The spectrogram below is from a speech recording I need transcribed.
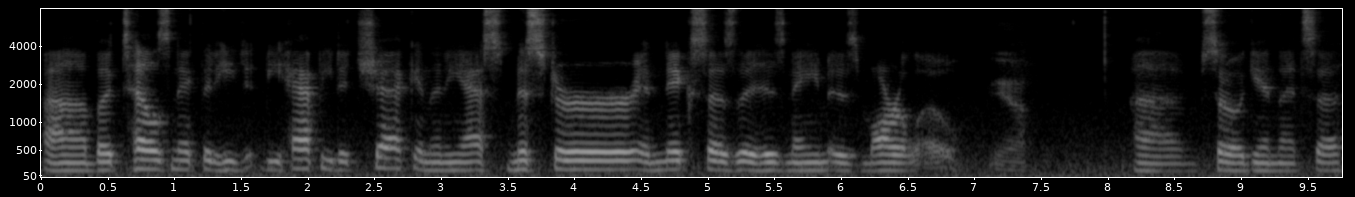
uh, but tells Nick that he'd be happy to check. And then he asks Mr. and Nick says that his name is Marlowe. Yeah, Um, so again, that's a,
